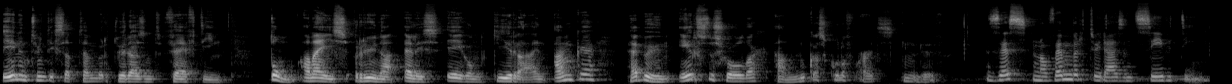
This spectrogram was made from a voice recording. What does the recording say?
21 september 2015. Tom, Anaïs, Runa, Alice, Egon, Kira en Anke hebben hun eerste schooldag aan Lucas School of Arts in Leuven. 6 november 2017.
